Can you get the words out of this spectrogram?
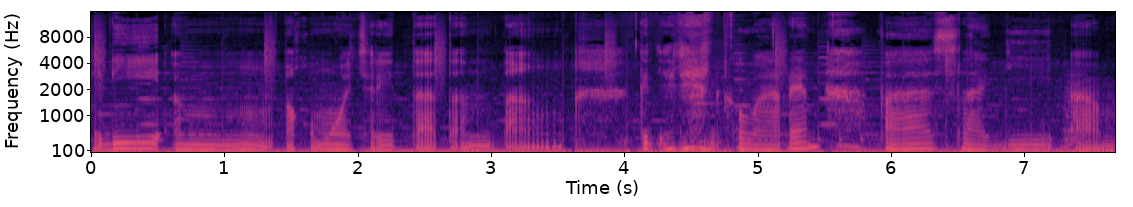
jadi um, aku mau cerita tentang kejadian kemarin pas lagi um,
